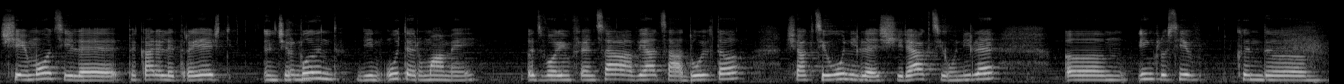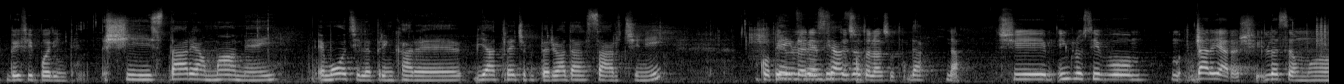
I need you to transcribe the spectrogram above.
Și emoțiile pe care le trăiești începând din uterul mamei îți vor influența viața adultă și acțiunile și reacțiunile, uh, inclusiv când uh, vei fi părinte. Și starea mamei, emoțiile prin care ea trece pe perioada sarcinii, Copilul te le resimte influențează- 100%. Da. da. Și inclusiv, uh, dar iarăși, lăsăm... uh,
